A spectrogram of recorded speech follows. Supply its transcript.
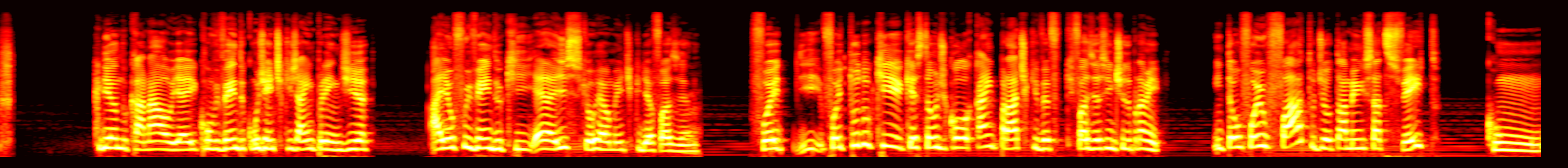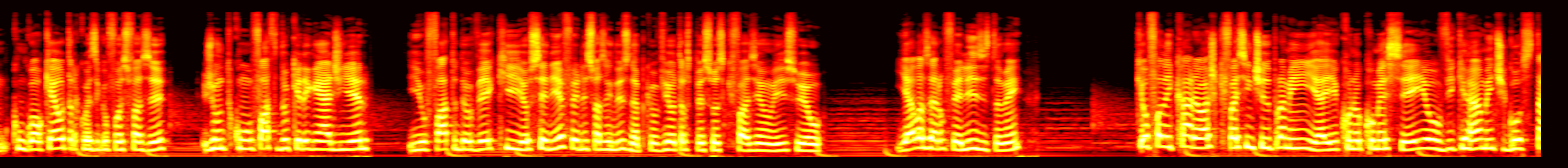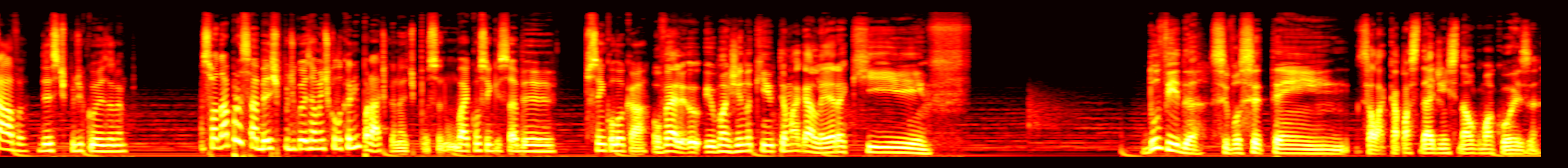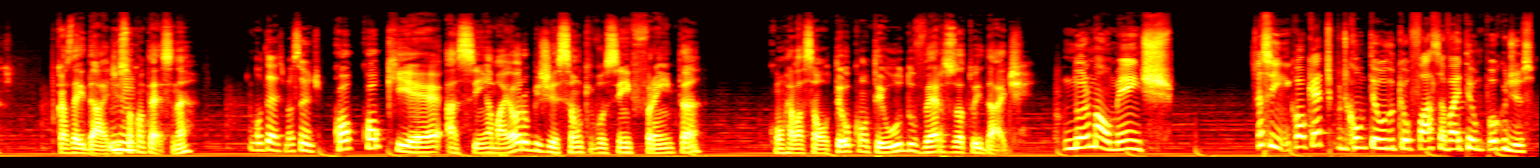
criando canal, e aí convivendo com gente que já empreendia. Aí eu fui vendo que era isso que eu realmente queria fazer. né? Foi, foi tudo que questão de colocar em prática e ver que fazia sentido pra mim. Então foi o fato de eu estar meio insatisfeito com, com qualquer outra coisa que eu fosse fazer, junto com o fato de eu querer ganhar dinheiro e o fato de eu ver que eu seria feliz fazendo isso, né? Porque eu via outras pessoas que faziam isso e eu e elas eram felizes também. Que eu falei, cara, eu acho que faz sentido pra mim. E aí quando eu comecei, eu vi que realmente gostava desse tipo de coisa, né? Só dá pra saber esse tipo de coisa realmente colocando em prática, né? Tipo, você não vai conseguir saber sem colocar. Ô, velho, eu, imagino que tem uma galera que duvida se você tem, sei lá, capacidade de ensinar alguma coisa. Por causa da idade. Isso Uhum. acontece, né? Acontece bastante. Qual, qual que é, assim, a maior objeção que você enfrenta com relação ao teu conteúdo versus a tua idade? Normalmente, assim, qualquer tipo de conteúdo que eu faça vai ter um pouco disso.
